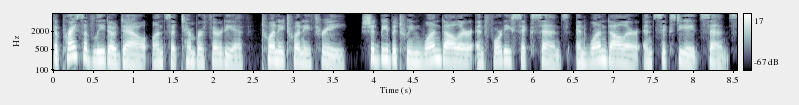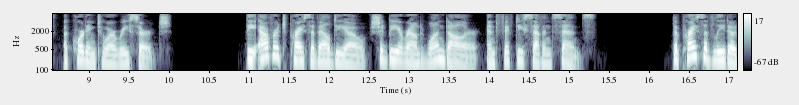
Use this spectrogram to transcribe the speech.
The price of Lido DAO on September 30, 2023, should be between $1.46 and $1.68, according to our research. The average price of LDO should be around $1.57. The price of Lido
